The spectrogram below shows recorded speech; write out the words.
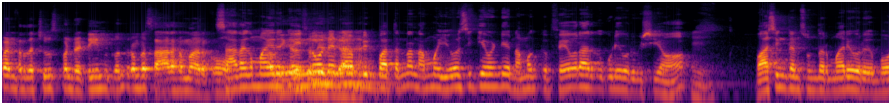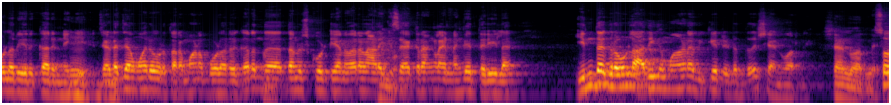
பண்றத சூஸ் பண்ற டீமுக்கு வந்து ரொம்ப சாதகமா இருக்கும். சாதகமா இருக்கு. இன்னொன்னு என்ன. அப்படின்னு பார்த்தோம்னா நம்ம யோசிக்க வேண்டிய நமக்கு ஃபேவரா இருக்கக்கூடிய ஒரு விஷயம். வாஷிங்டன் சுந்தர் மாதிரி ஒரு பவுலர் இருக்காரு இன்னைக்கு. ஜடேஜா மாதிரி ஒரு தரமான பவுலர் இருக்காரு. இந்த தனுஷ் கோட்டியான் வேற நாளைக்கு சேர்க்கறாங்களா என்னங்க தெரியல. இந்த கிரவுண்ட்ல அதிகமான விக்கெட் எடுத்தது Shane Warne. Shane Warne. So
